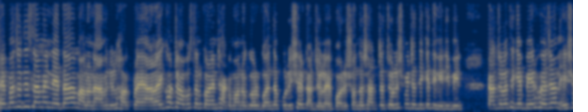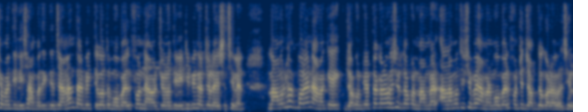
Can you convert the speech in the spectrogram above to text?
হেফাজত ইসলামের নেতা মাওলানা আমিনুল হক প্রায় আড়াই ঘণ্টা অবস্থান করেন ঢাকা মহানগর গোয়েন্দা পুলিশের কার্যালয়ে। পরে সন্ধ্যা সাতটা চল্লিশ মিনিটের দিকে তিনি ডিবির কার্যালয় থেকে বের হয়ে যান। এই সময় তিনি সাংবাদিকদের জানান, তার ব্যক্তিগত মোবাইল ফোন নেওয়ার জন্য তিনি ডিবি কার্যালয়ে এসেছিলেন। মামুল হক বলেন, আমাকে যখন গ্রেপ্তার করা হয়েছিল তখন মামলার আলামত হিসেবে আমার মোবাইল ফোনটি জব্দ করা হয়েছিল।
